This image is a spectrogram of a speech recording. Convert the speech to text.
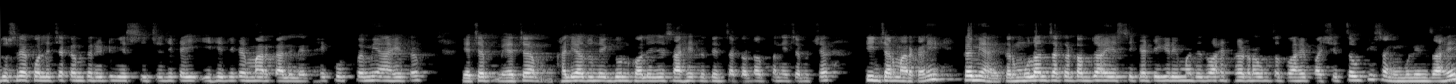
दुसऱ्या कॉलेजच्या कम्पेरेटिव्ह एस चे जे काही हे जे काही मार्क आलेले आहेत हे खूप कमी आहेत. याच्या याच्या खाली अजून एक दोन कॉलेजेस आहेत तर त्यांचा कट ऑफ पण याच्यापेक्षा तीन चार मार्कांनी कमी आहे. तर मुलांचा कट ऑफ जो आहे एससी कॅटेगरीमध्ये जो आहे थर्ड राऊंडचा तो आहे पाचशे चौतीस आणि मुलींचा आहे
